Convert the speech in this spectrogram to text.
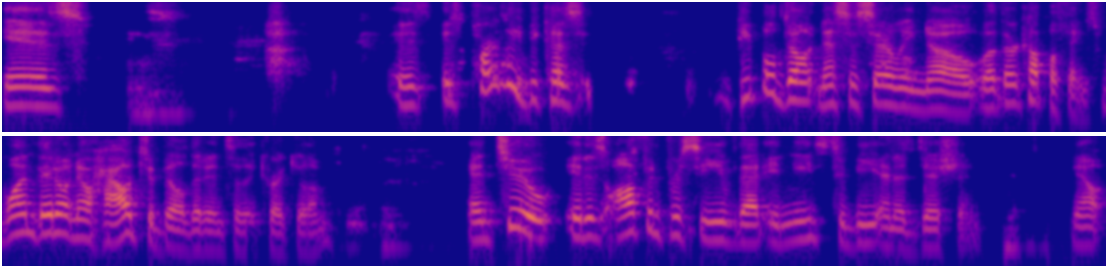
is, is, is partly because people don't necessarily know. Well, there are a couple things. One, they don't know how to build it into the curriculum. And two, it is often perceived that it needs to be an addition. Now,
